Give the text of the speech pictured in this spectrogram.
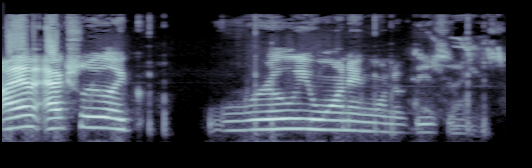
I am actually like really wanting one of these things.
